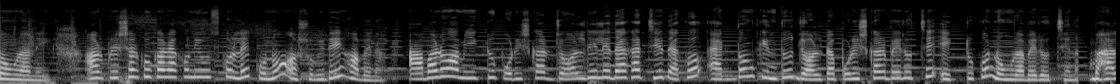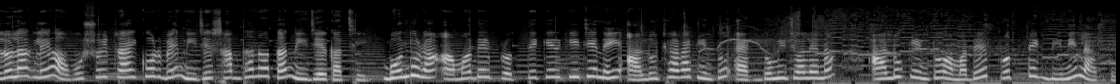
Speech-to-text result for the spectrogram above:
নোংরা নেই। আর প্রেসার কুকার এখন ইউজ করলে কোনো অসুবিধেই হবে না। আবারও আমি একটু পরিষ্কার জল ঢেলে দেখাচ্ছি। দেখো, একদম কিন্তু জলটা পরিষ্কার বেরোচ্ছে, একটুকু নোংরা বেরোচ্ছে না। ভালো লাগলে অবশ্যই ট্রাই করবে, নিজের সাবধানতা নিজের কাছেই। বন্ধুরা, আমাদের প্রত্যেকের কিচেনেই আলু ছাড়া কিন্তু একদমই চলে না। আলু কিন্তু আমাদের প্রত্যেক দিনই লাগবে।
